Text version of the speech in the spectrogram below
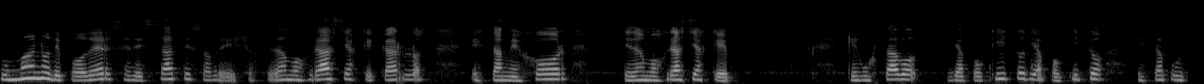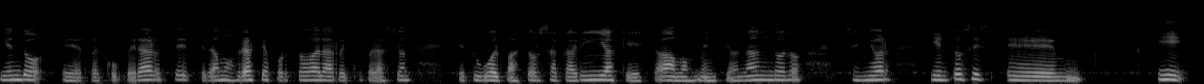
tu mano de poder se desate sobre ellos. Te damos gracias que Carlos está mejor. Te damos gracias que, que Gustavo de a poquito, de a poquito está pudiendo eh, recuperarse. Te damos gracias por toda la recuperación que tuvo el pastor Zacarías, que estábamos mencionándolo, Señor. Y entonces, em, y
